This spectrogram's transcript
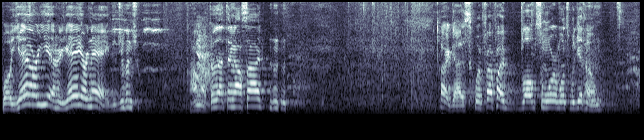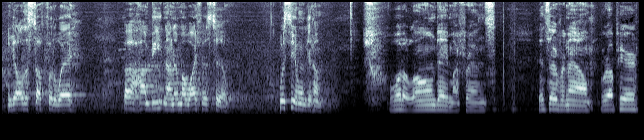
Well, yeah or yeah, or yay or nay. Did you enjoy? I'm gonna throw that thing outside. All right, guys. We'll probably vlog some more once we get home and get all this stuff put away. Uh, I'm beat, and I know my wife is too. We'll see you when we get home. What a long day, my friends. It's over now. We're up here.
